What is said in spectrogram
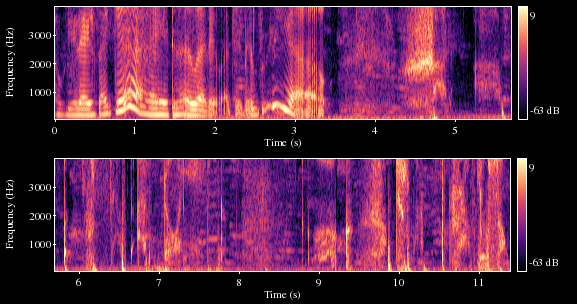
Hope your days are good. When you're watching this video. Shut up. You sound annoying. Look, I just want to drown you so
